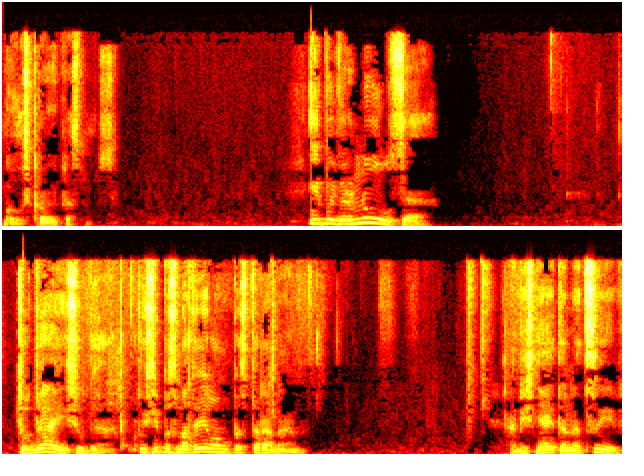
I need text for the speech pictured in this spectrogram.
Голос крови проснулся. И повернулся туда и сюда. То есть и посмотрел он по сторонам. Объясняет Анацив,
